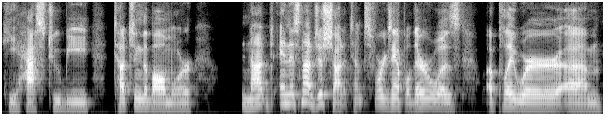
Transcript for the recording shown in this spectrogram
He has to be touching the ball more, not and it's not just shot attempts. For example, there was a play where um,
